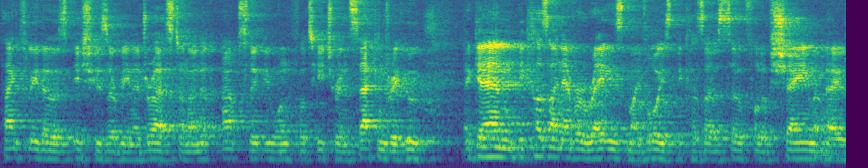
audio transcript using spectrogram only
Thankfully, those issues are being addressed, and I had an absolutely wonderful teacher in secondary who, again, because I never raised my voice, because I was so full of shame about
